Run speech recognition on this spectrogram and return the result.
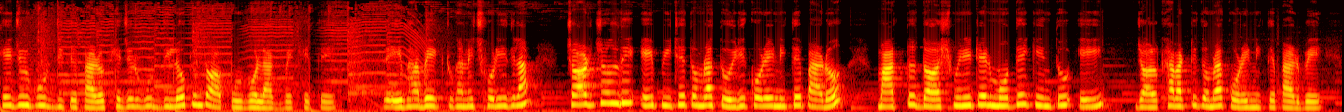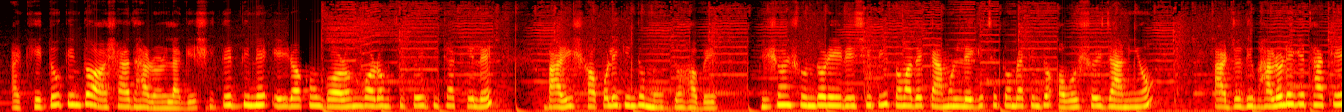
খেজুর গুড় দিতে পারো। খেজুর গুড় দিলেও কিন্তু অপূর্ব লাগবে খেতে। তো এইভাবে একটুখানি ছড়িয়ে দিলাম। চটজলদি এই পিঠে তোমরা তৈরি করে নিতে পারো। মাত্র দশ মিনিটের মধ্যেই কিন্তু এই জলখাবারটি তোমরা করে নিতে পারবে। আর খেতেও কিন্তু অসাধারণ লাগে। শীতের দিনে এই রকম গরম গরম চিতই পিঠা খেলে বাড়ির সকলে কিন্তু মুগ্ধ হবে। ভীষণ সুন্দর এই রেসিপি তোমাদের কেমন লেগেছে তোমরা কিন্তু অবশ্যই জানিও। আর যদি ভালো লেগে থাকে,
